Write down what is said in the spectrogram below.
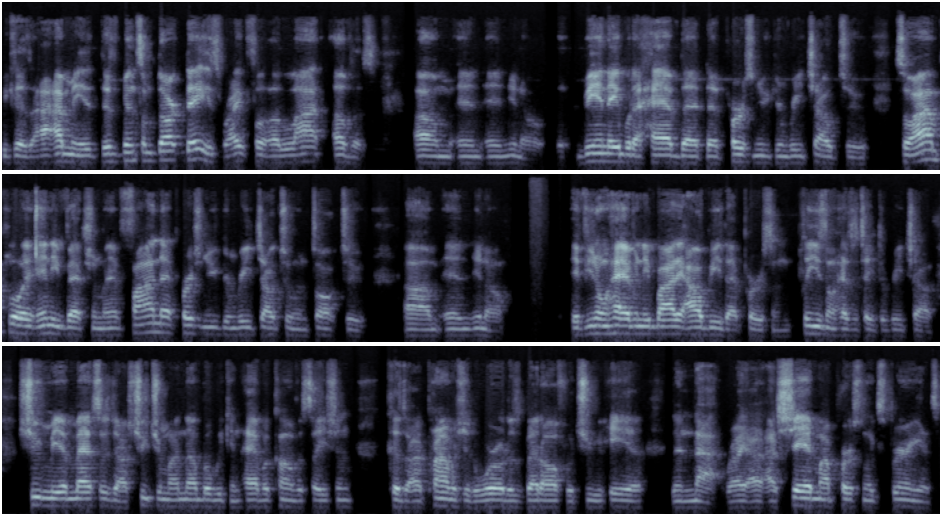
because I, I mean, there's been some dark days, right, for a lot of us um, and and you know being able to have that that person you can reach out to. So I employ any veteran man, find that person you can reach out to and talk to, um, and you know. If you don't have anybody, I'll be that person. Please don't hesitate to reach out. Shoot me a message. I'll shoot you my number. We can have a conversation because I promise you the world is better off with you here than not, right? I, I shared my personal experience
